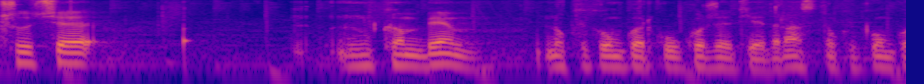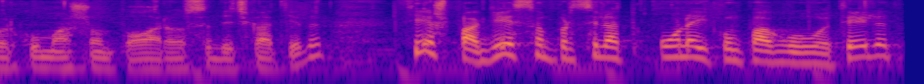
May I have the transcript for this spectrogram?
Kështu që në këmbim nuk i kam kërku kurgjë tjetër, as nuk i kam kërku ma shumë pare ose diçka tjetër, thjesht pagesën për cilat unë i kam pagu hotelit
